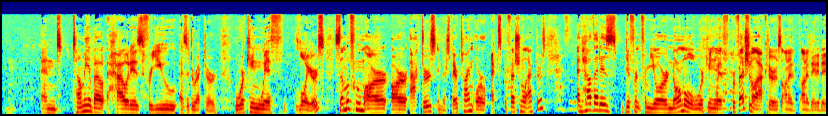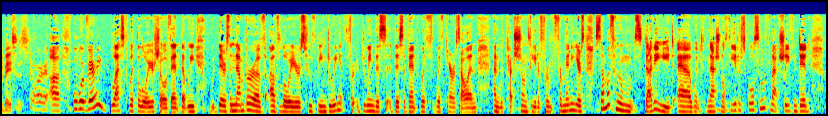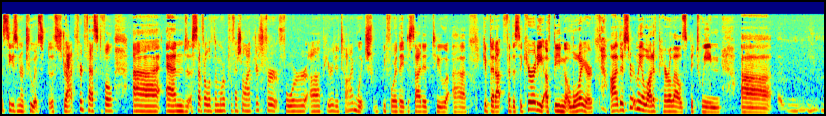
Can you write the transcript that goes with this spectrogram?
And Tell me about how it is for you as a director working with lawyers, some of whom are, are actors in their spare time or ex professional actors, Absolutely. and how that is different from your normal working with professional actors on a on a day to day basis. Sure. Uh, well, we're very blessed with the lawyer show event that we. There's a number of, of lawyers who've been doing it for doing this this event with with Carousel and, and with Touchstone Theatre for for many years. Some of whom studied, uh, went to the National Theatre School. Some of them actually even did a season or two at the Stratford Festival, uh, and several of them were professional actors for for a period of time, which before they decided to uh, give that up for the security of being a lawyer. Uh, there's certainly a lot of parallels between uh,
